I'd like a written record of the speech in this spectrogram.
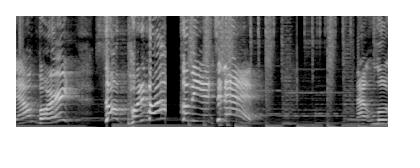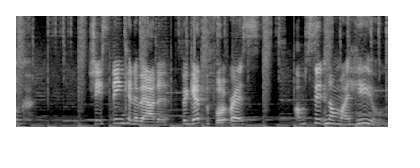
Downvote! Stop putting my That look. She's thinking about it. Forget the footrest. I'm sitting on my heels.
